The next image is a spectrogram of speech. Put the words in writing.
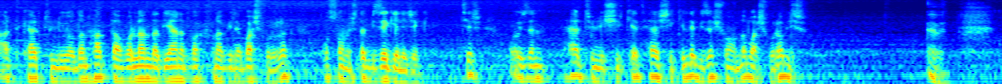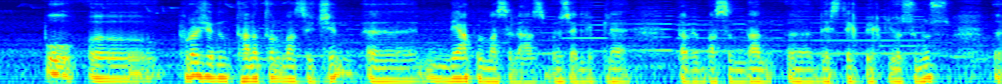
Artık her türlü yoldan hatta Hollanda Diyanet Vakfı'na bile başvurarak o sonuçta bize gelecektir. O yüzden her türlü şirket her şekilde bize şu anda başvurabilir. Evet. Bu e, projenin tanıtılması için e, ne yapılması lazım? Özellikle tabii basından e, destek bekliyorsunuz. E,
